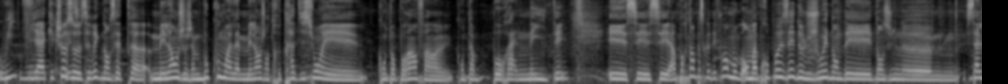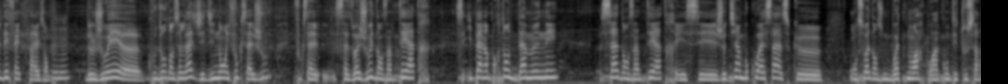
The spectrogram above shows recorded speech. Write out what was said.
oui, vous- Il y a quelque chose, c'est vrai que dans cette euh, mélange, j'aime beaucoup moi le mélange entre tradition et contemporain, enfin contemporanéité. Et c'est important parce que des fois on m'a- proposé de le jouer dans, des, dans une euh, salle des fêtes par exemple. Mhm. De le jouer euh, coup d'ours dans une salle des fêtes. J'ai dit non, il faut que ça joue, il faut que ça, ça doit jouer dans un théâtre. C'est hyper important d'amener ça dans un théâtre et c'est je tiens beaucoup à ça, à ce que on soit dans une boîte noire pour raconter tout ça.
